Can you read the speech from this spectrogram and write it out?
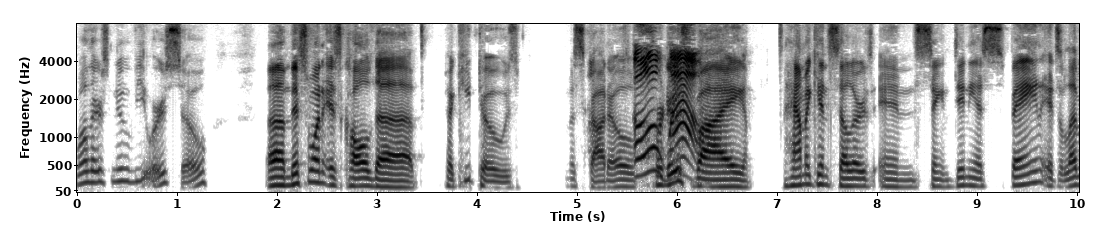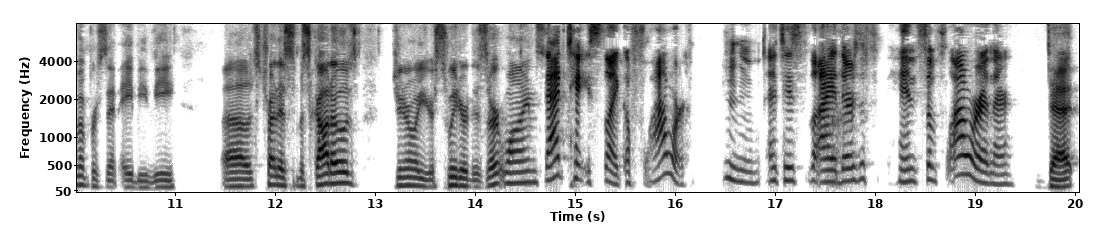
Well, there's new viewers, so um, this one is called uh, Paquitos Moscato, Oh, produced wow. by Hamakin Cellars in Saint Denis, Spain. It's 11% ABV. Uh, let's try this Moscatos. Generally, your sweeter dessert wines. That tastes like a flower. Mm, it tastes. I, there's a hints of flour in there. that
